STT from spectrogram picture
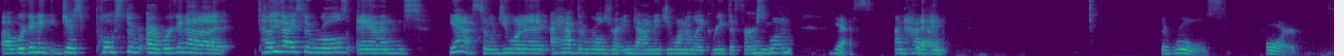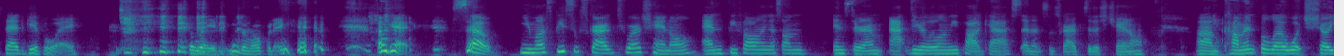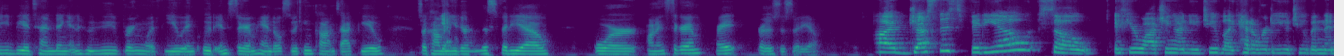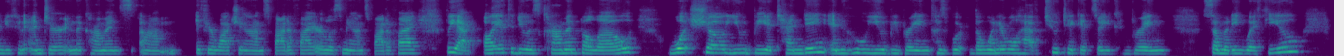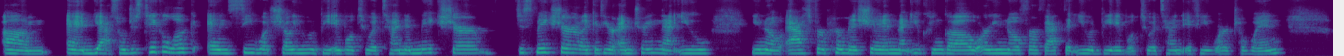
Uh, we're gonna just post the, or we're gonna tell you guys the rules and yeah. So do you want to? I have the rules written down. Did you want to like read the first one? Yes. On how so, to end. The rules for said giveaway. Delayed from opening. okay, so you must be subscribed to our channel and be following us on Instagram at Dear Little Me Podcast, and then subscribe to this channel. Um, yeah. Comment below what show you'd be attending and who you bring with you. Include Instagram handles so we can contact you. So comment yeah. either in this video or on Instagram, right? Or just this video? Uh, just this video. So if you're watching on YouTube, like head over to YouTube and then you can enter in the comments um, if you're watching on Spotify or listening on Spotify. But yeah, all you have to do is comment below what show you would be attending and who you would be bringing because the winner will have two tickets so you can bring somebody with you. Um, and yeah, so just take a look and see what show you would be able to attend and make sure just make sure like if you're entering that you you know ask for permission that you can go or you know for a fact that you would be able to attend if you were to win.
